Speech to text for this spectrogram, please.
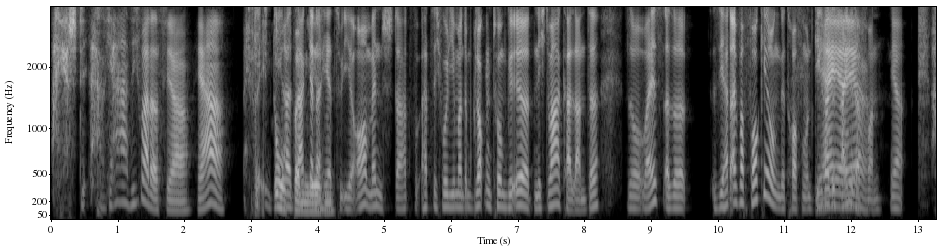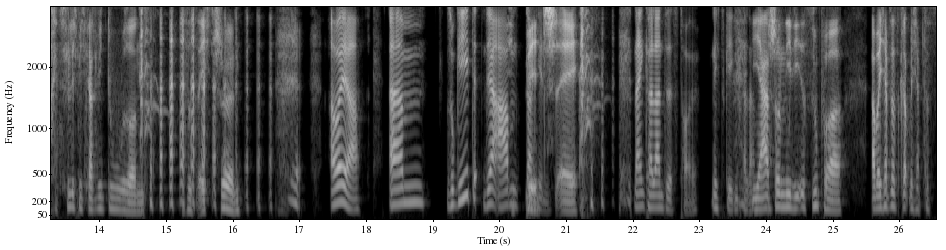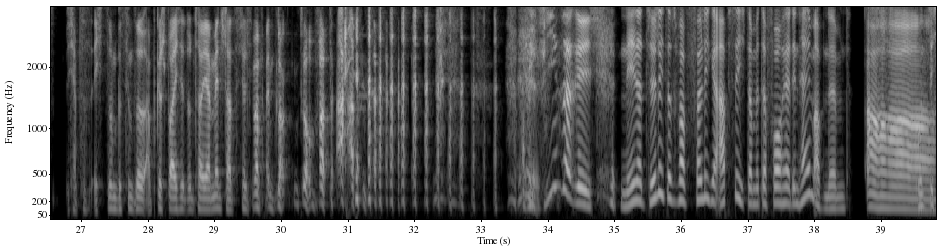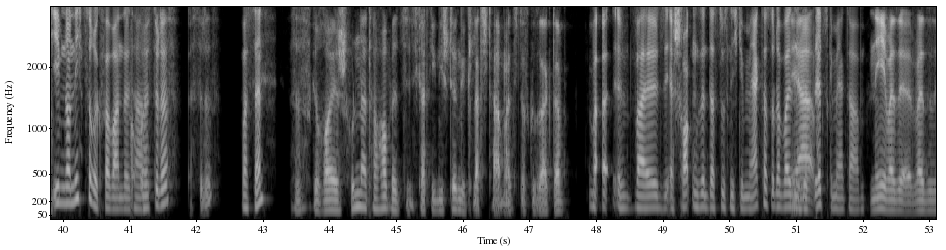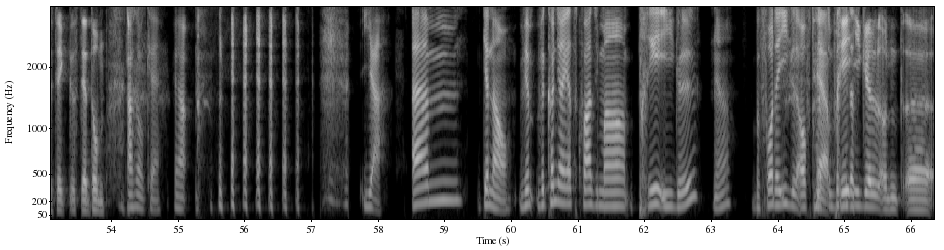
Ach ja, Ach ja, sie war das ja. Ja. Ich war echt doof Gerald beim sagt ja nachher zu ihr, oh Mensch, da hat, hat sich wohl jemand im Glockenturm geirrt, nicht wahr, Kalante? So, weißt, also sie hat einfach Vorkehrungen getroffen und Ja, Gerald ist ja, eine ja. davon, ja. Ach, jetzt fühle ich mich gerade wie du sonst. Das ist echt schön. Aber ja, ähm, so geht der Abend dahin. Bitch, ey. Nein, Kalante ist toll. Nichts gegen Kalante. Ja, schon, nee, die ist super. Aber ich habe das gerade, ich habe das, ich habe das echt so ein bisschen so abgespeichert unter, ja Mensch, da hat sich halt jemand beim Glockenturm vertan. oh, wie fieserig. Nee, natürlich, das war völlige Absicht, damit er vorher den Helm abnimmt Oh. und sich eben noch nicht zurückverwandelt oh, hat. hörst du das? Hörst du das? Was denn? Das ist das Geräusch hunderter Hobbits, die sich gerade gegen die Stirn geklatscht haben, als ich das gesagt habe. Äh, Weil sie erschrocken sind, dass du es nicht gemerkt hast oder weil sie Ja. es selbst gemerkt haben? Nee, weil sie, weil sie sich denken, ist der dumm. Achso, okay, ja. ja. Ähm, genau. Wir, wir können ja jetzt quasi mal Prä-Igel, ja, bevor der Igel auftritt, Ja, so Pre-Igel und äh,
